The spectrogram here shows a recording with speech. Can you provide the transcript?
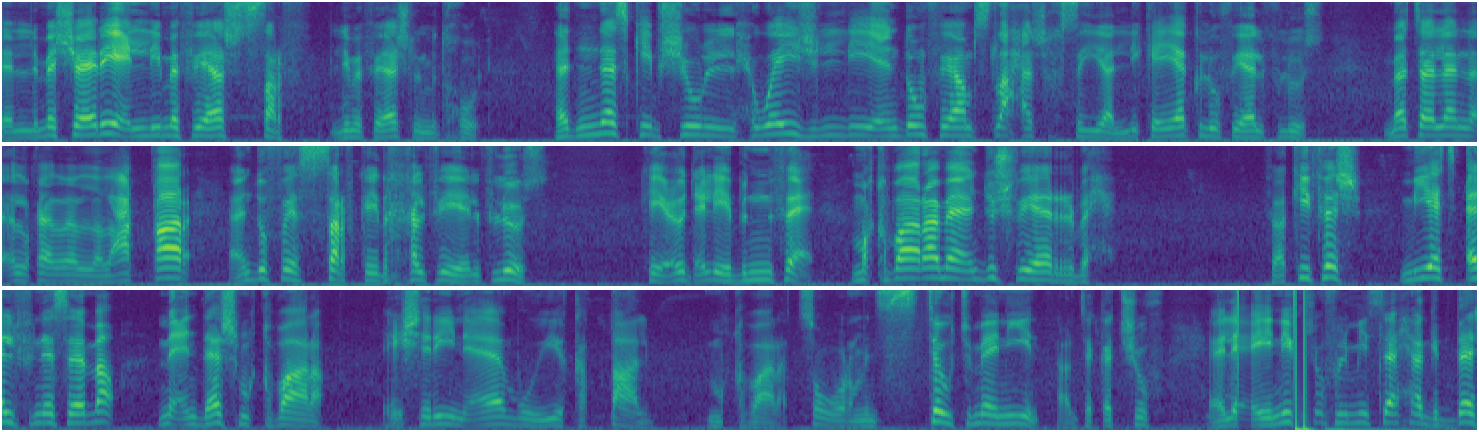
المشاريع اللي ما فيهاش الصرف اللي ما فيهاش المدخول. هاد الناس كيمشيو للحوايج اللي عندهم فيها مصلحة شخصية اللي كياكلوا فيها الفلوس. مثلا العقار عنده فيه الصرف كيدخل فيه الفلوس كيعود عليه بالنفع. مقبرة ما عندوش فيها الربح. فكيفاش مئة ألف نسمة ما عندهاش مقبرة؟ عشرين عام وهي كطالب. مقبرة تصور من ستة وثمانين. انت كتشوف على عينيك شوف المساحة قداش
